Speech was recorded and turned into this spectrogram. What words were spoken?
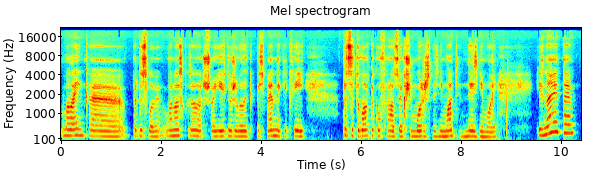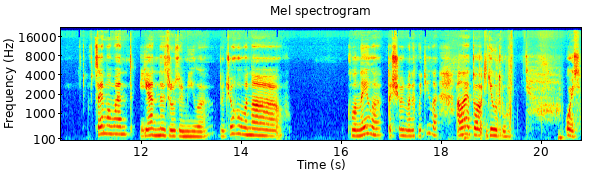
маленьке передислов'я. Вона сказала, що є дуже великий письменник, який процитував таку фразу: якщо можеш не знімати, не знімай. І знаєте, цей момент я не зрозуміла, до чого вона клонила та що від мене хотіла, але то діло друге. Ось.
